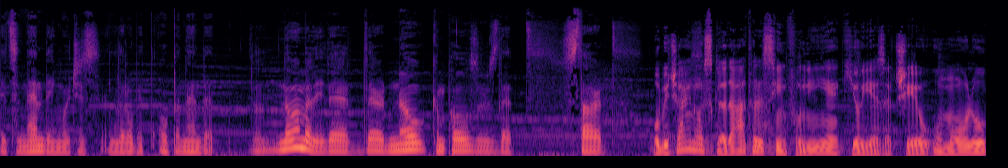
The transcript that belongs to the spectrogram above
it's an ending which is a little bit open ended normally there, there are no composers that start. Običajno skladatelj simfonije, ki jo je začel v molu,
